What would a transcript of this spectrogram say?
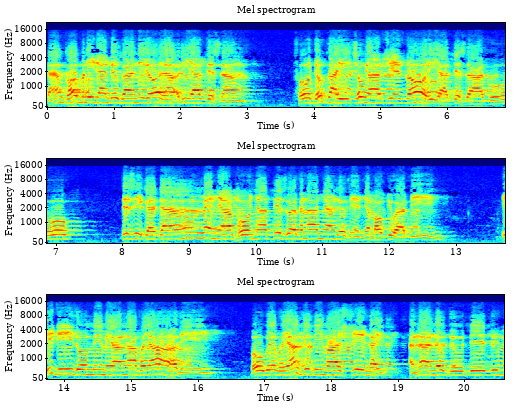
တံခောပဏိတံဒုက္ခនិရောဓအရိယသစ္စာထိုဒုက္ခ၏ချုပ်ရာဖြစ်သောအရိယသစ္စာကိုတစ္ဆိကတံမညာဖောညာပြစ္ဆွေခဏညာတို့ဖြင့်မျက်မှောက်ပြုအပ်ပြီးဣတိတို့မေမယငါဖယားသည် ပုဗ္ဗေဖယားဖြစ်သည်မှာရှေး၌အနနုတုတေတုမ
